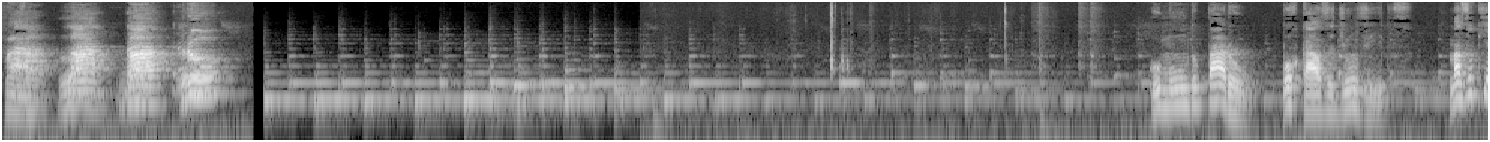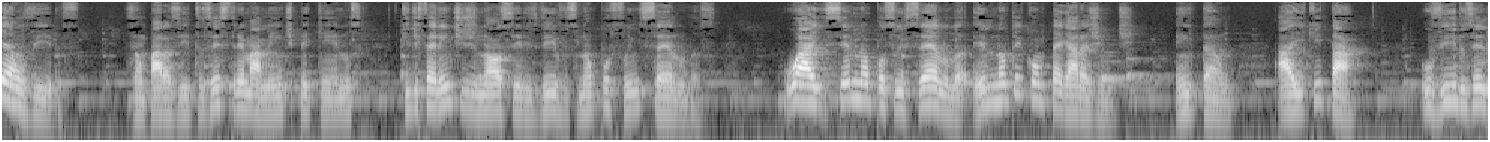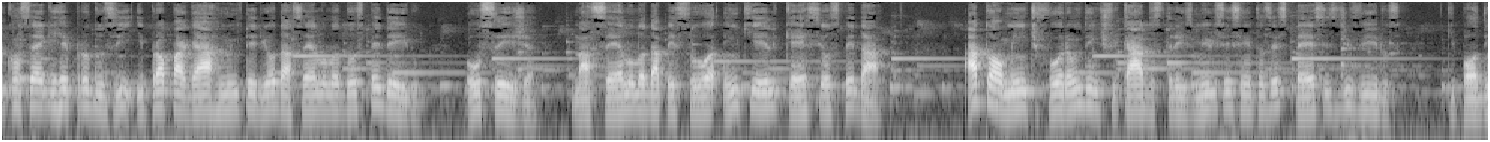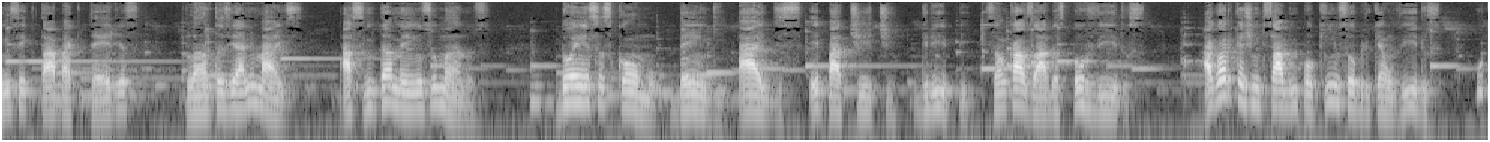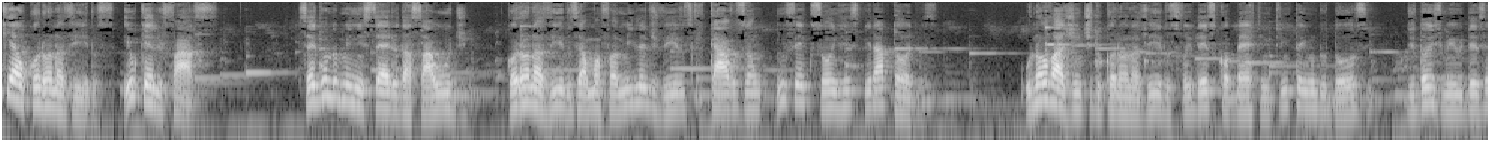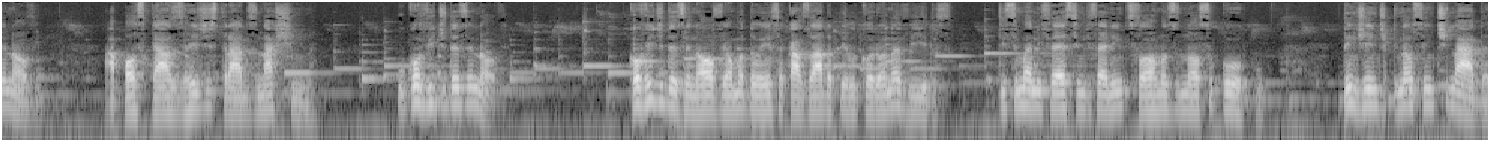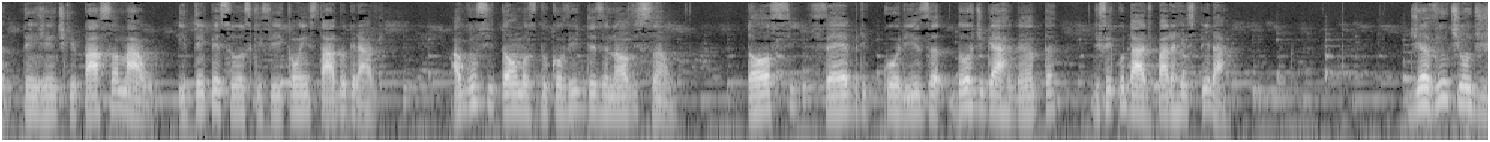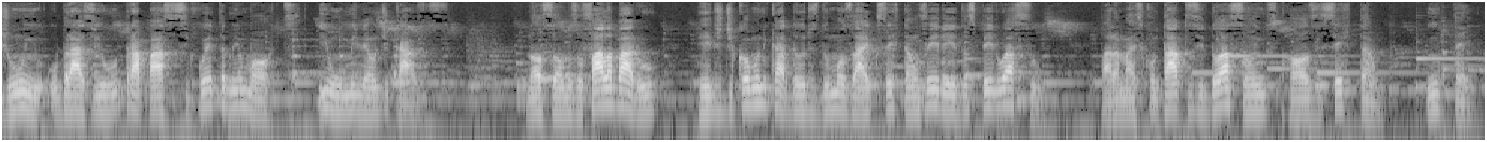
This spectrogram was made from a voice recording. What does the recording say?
Fala Baru. O mundo parou por causa de um vírus. Mas o que é um vírus? São parasitas extremamente pequenos que, diferente de nós seres vivos, não possuem células. Uai, se ele não possui célula, ele não tem como pegar a gente. Então, aí que tá. O vírus ele consegue reproduzir e propagar no interior da célula do hospedeiro, ou seja, na célula da pessoa em que ele quer se hospedar. Atualmente foram identificadas 3.600 espécies de vírus que podem infectar bactérias, plantas e animais, assim também os humanos. Doenças como dengue, AIDS, hepatite, gripe são causadas por vírus. Agora que a gente sabe um pouquinho sobre o que é um vírus, o que é o coronavírus e o que ele faz? Segundo o Ministério da Saúde, coronavírus é uma família de vírus que causam infecções respiratórias. O novo agente do coronavírus foi descoberto em 31 de 12 de 2019, após casos registrados na China. O Covid-19. Covid-19 é uma doença causada pelo coronavírus que se manifesta em diferentes formas no nosso corpo. Tem gente que não sente nada, tem gente que passa mal e tem pessoas que ficam em estado grave. Alguns sintomas do Covid-19 são tosse, febre, coriza, dor de garganta, dificuldade para respirar. Dia 21 de junho, o Brasil ultrapassa 50 mil mortes e 1 milhão de casos. Nós somos o Fala Baru rede de comunicadores do Mosaico Sertão Veredas Peruaçu. Para mais contatos e doações, Rose Sertão, Intel.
